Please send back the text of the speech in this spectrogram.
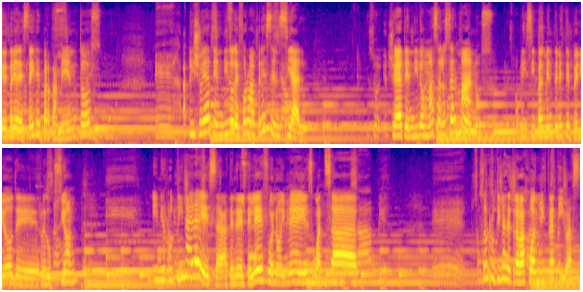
secretaria de seis departamentos y yo he atendido de forma presencial. Yo he atendido más a los hermanos, principalmente en este periodo de reducción. Y mi rutina era esa, atender el teléfono, emails, WhatsApp. Son rutinas de trabajo administrativas.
